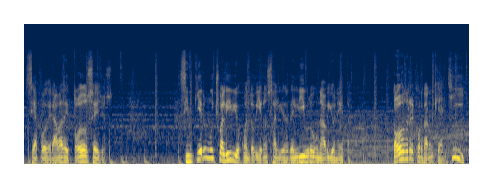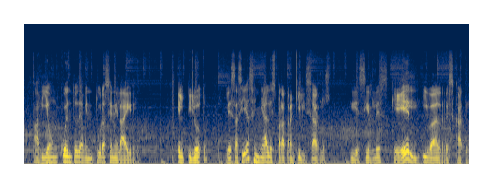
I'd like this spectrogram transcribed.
se apoderaba de todos ellos. Sintieron mucho alivio cuando vieron salir del libro una avioneta. Todos recordaron que allí había un cuento de aventuras en el aire. El piloto les hacía señales para tranquilizarlos y decirles que él iba al rescate.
